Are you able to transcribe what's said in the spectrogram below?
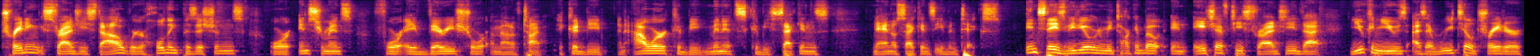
trading strategy style where you're holding positions or instruments for a very short amount of time. It could be an hour, could be minutes, could be seconds, nanoseconds, even ticks. In today's video, we're to be talking about an HFT strategy that you can use as a retail trader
